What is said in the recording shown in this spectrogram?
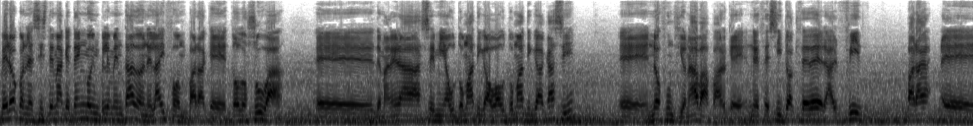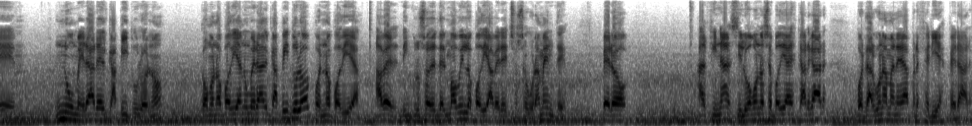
pero con el sistema que tengo implementado en el iPhone para que todo suba eh, de manera semiautomática o automática casi, eh, no funcionaba, porque necesito acceder al feed para eh, numerar el capítulo, ¿no? Como no podía numerar el capítulo, pues no podía. A ver, incluso desde el móvil lo podía haber hecho seguramente. Pero al final, si luego no se podía descargar, pues de alguna manera prefería esperar.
